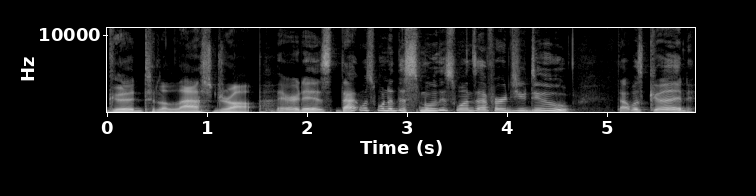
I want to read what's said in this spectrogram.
Good to the last drop. There it is. That was one of the smoothest ones I've heard you do. That was good.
